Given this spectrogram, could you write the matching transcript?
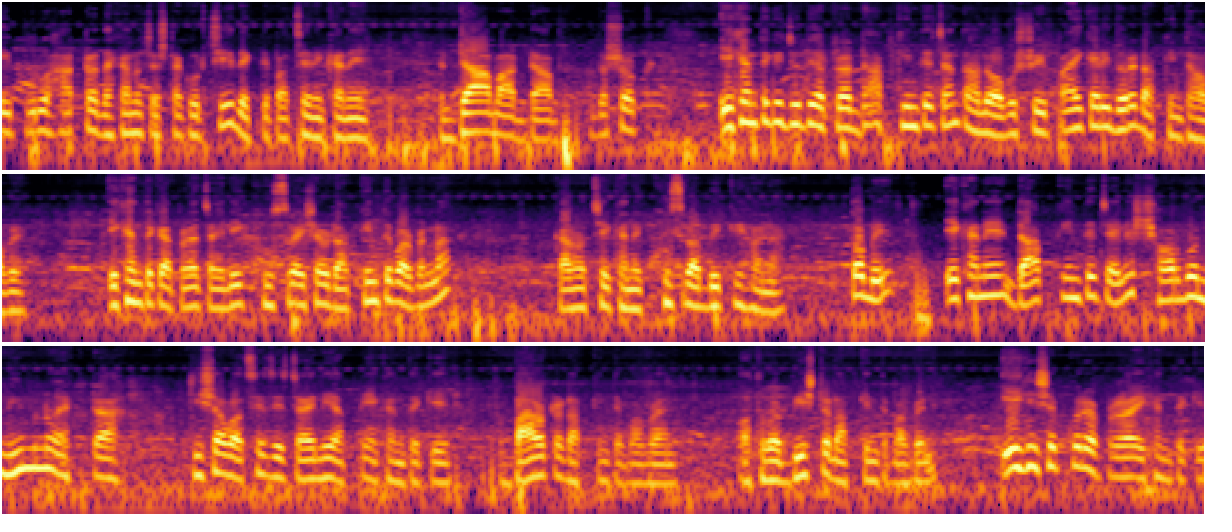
এই পুরো হাটটা দেখানোর চেষ্টা করছি। দেখতে পাচ্ছেন এখানে ডাব আর ডাব। দর্শক এখান থেকে যদি আপনারা ডাব কিনতে চান, তাহলে অবশ্যই পাইকারি দরে ডাব কিনতে হবে। এখান থেকে আপনারা চাইলেই খুচরা হিসাবে ডাব কিনতে পারবেন না, কারণ হচ্ছে এখানে খুচরা বিক্রি হয় না। তবে এখানে ডাব কিনতে চাইলে সর্বনিম্ন একটা হিসাব আছে যে চাইলে আপনি এখান থেকে বারোটা ডাব কিনতে পারবেন অথবা বিশটা ডাব কিনতে পারবেন। এই হিসাব করে আপনারা এখান থেকে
